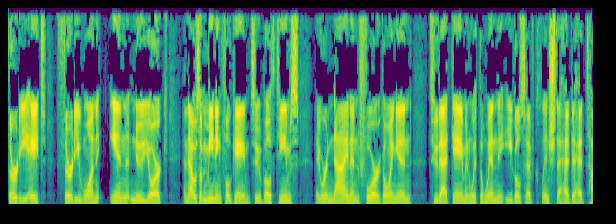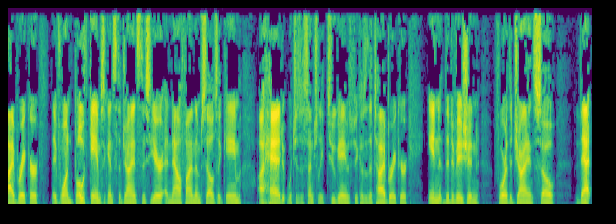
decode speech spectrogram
38-31 in New York, and that was a meaningful game too. Both teams, they were 9 and 4 going in to that game, and with the win, the Eagles have clinched the head-to-head tiebreaker. They've won both games against the Giants this year and now find themselves a game ahead, which is essentially two games because of the tiebreaker in the division for the Giants. So that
